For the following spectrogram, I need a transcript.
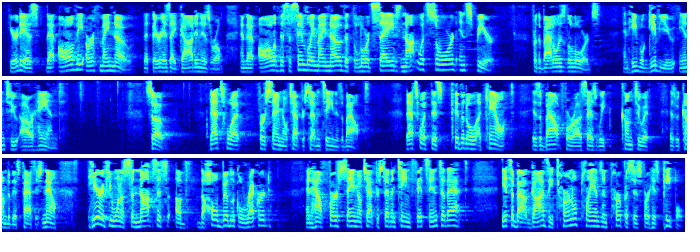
Here it is, that all the earth may know that there is a God in Israel, and that all of this assembly may know that the Lord saves not with sword and spear, for the battle is the Lord's, and he will give you into our hand. So, that's what 1 Samuel chapter 17 is about. That's what this pivotal account is about for us as we come to it, as we come to this passage. Now, here, if you want a synopsis of the whole biblical record and how 1 Samuel chapter 17 fits into that, it's about God's eternal plans and purposes for his people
